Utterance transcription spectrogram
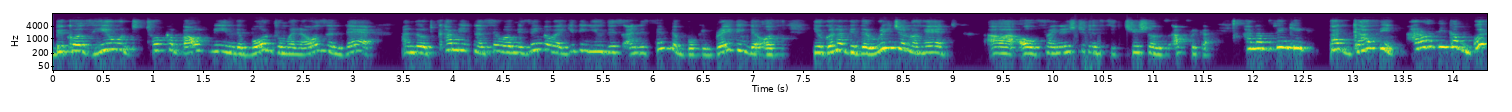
because he would talk about me in the boardroom when I wasn't there. And they would come in and say, Well, Mizinga, we're giving you this, and it's in the book, Braving the Odds. You're going to be the regional head uh, of financial institutions, Africa. And I'm thinking, But Gavin, I don't think I'm good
